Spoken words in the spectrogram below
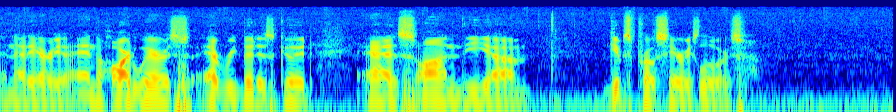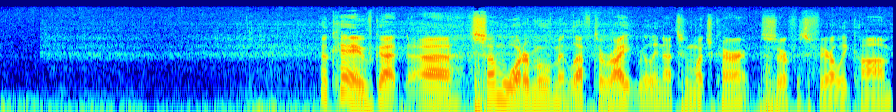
in that area, and the hardware is every bit as good as on the um, Gibbs Pro Series lures. Okay, we've got uh, some water movement left to right, really not too much current. Surface fairly calm.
